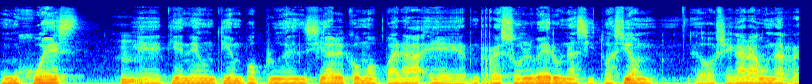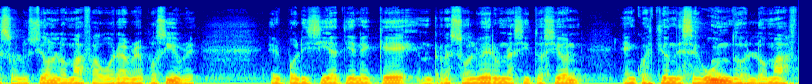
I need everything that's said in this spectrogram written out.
un juez mm. eh, tiene un tiempo prudencial como para eh, resolver una situación o llegar a una resolución lo más favorable posible. El policía tiene que resolver una situación en cuestión de segundos, lo más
